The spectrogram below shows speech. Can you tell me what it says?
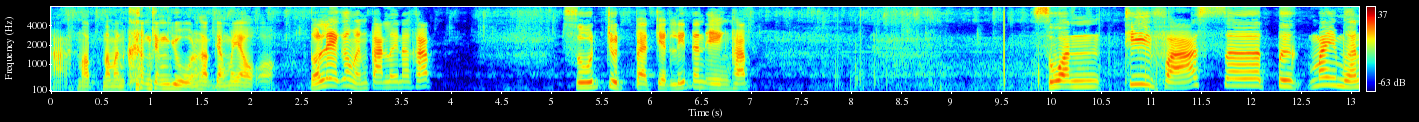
อ่าน็อตน้ำมันเครื่องยังอยู่นะครับ ยังไม่เอาออก ตัวเลขก็เหมือนกันเลยนะครับ 0.87 ลิตรนั่นเองครับ ส่วนที่ฝาเซอร์ตึกไม่เหมือน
